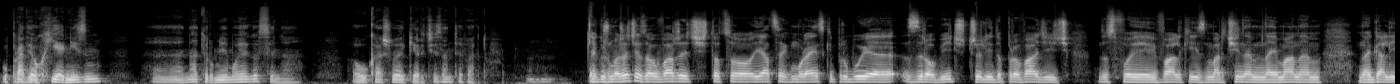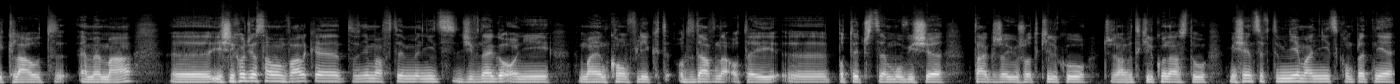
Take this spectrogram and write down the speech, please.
uprawiał hienizm e, na trumnie mojego syna. O Łukaszu Ekiercie z Antyfaktów. Jak już możecie zauważyć, to co Jacek Murański próbuje zrobić, czyli doprowadzić do swojej walki z Marcinem Najmanem na gali Cloud MMA. Yy, Jeśli chodzi o samą walkę, to nie ma w tym nic dziwnego. Oni mają konflikt od dawna o tej yy, potyczce. Mówi się także już od kilku, czy nawet kilkunastu miesięcy. W tym nie ma nic kompletnie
